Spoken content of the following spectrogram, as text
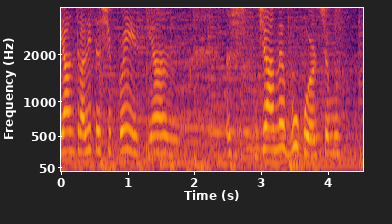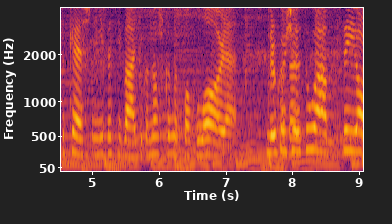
janë traditë e Shqipërisë, janë gjëja më e bukur që mund të kesh në një festival, të këndosh këngët popullore. Ndërkohë që e thua, pse jo,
